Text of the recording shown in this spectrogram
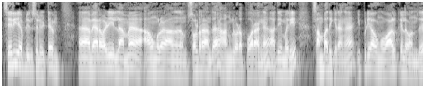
சரி அப்படின்னு சொல்லிட்டு வேறு வழி இல்லாமல் அவங்களோட சொல்கிற அந்த ஆண்களோட போகிறாங்க அதே மாதிரி சம்பாதிக்கிறாங்க. இப்படி அவங்க வாழ்க்கையில் வந்து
